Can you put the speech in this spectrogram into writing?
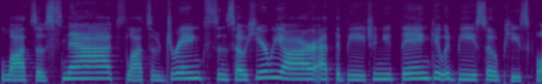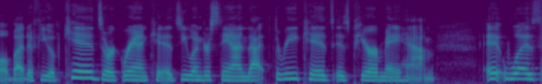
lots of snacks, lots of drinks. And so here we are at the beach, and you'd think it would be so peaceful. But if you have kids or grandkids, you understand that three kids is pure mayhem. It was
